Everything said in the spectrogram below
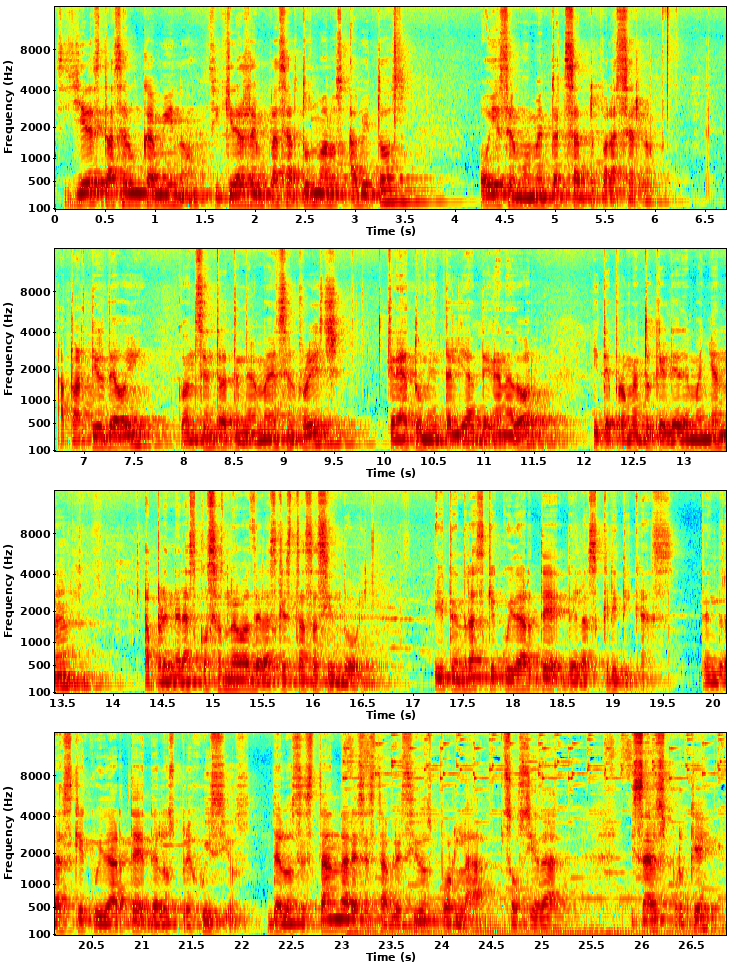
Si quieres trazar un camino, si quieres reemplazar tus malos hábitos, hoy es el momento exacto para hacerlo. A partir de hoy, concéntrate en el Mindset Rich, crea tu mentalidad de ganador y te prometo que el día de mañana aprenderás cosas nuevas de las que estás haciendo hoy. Y tendrás que cuidarte de las críticas, tendrás que cuidarte de los prejuicios, de los estándares establecidos por la sociedad. ¿Y sabes por qué?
